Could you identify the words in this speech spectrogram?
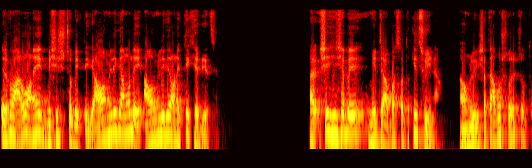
এরকম আরও অনেক বিশিষ্ট ব্যক্তিকে আওয়ামী লীগ আমলে আওয়ামী লীগের অনেককে খেয়ে দিয়েছেন। আর সেই হিসাবে মির্জা আব্বাসরা তো কিছুই না। আওয়ামী লীগের সাথে আবশ করে চলতো।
